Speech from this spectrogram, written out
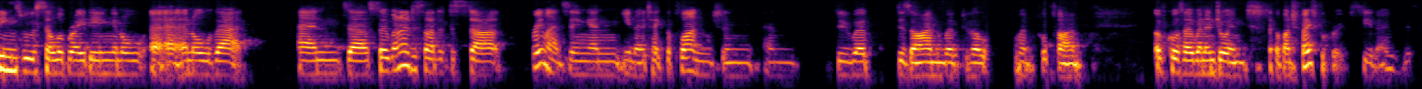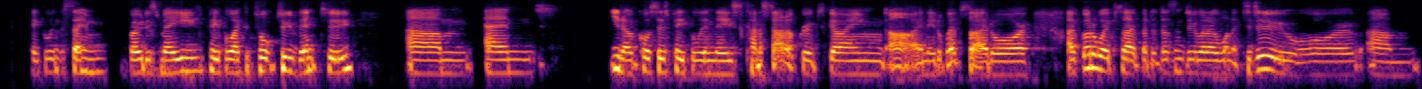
things we were celebrating and all and all of that. And uh, so when I decided to start freelancing and you know take the plunge and and do web design and web development full time, of course I went and joined a bunch of Facebook groups. You know, with people in the same boat as me, people I could talk to, vent to, um, and you know, of course, there's people in these kind of startup groups going, oh, I need a website, or I've got a website, but it doesn't do what I want it to do, or, um,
